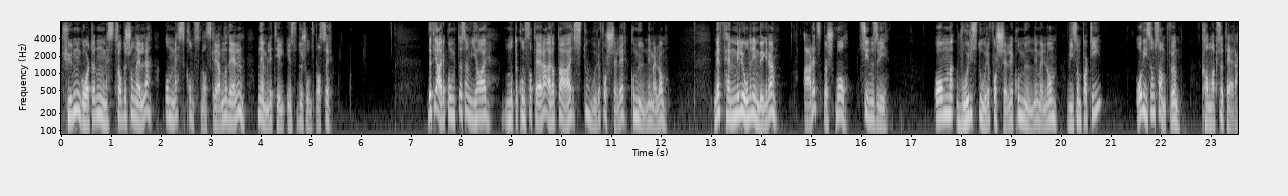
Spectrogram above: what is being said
kun går til den mest tradisjonelle og mest kostnadskrevende delen, nemlig til institusjonsplasser. Det fjerde punktet som vi har måttet konstatere, er at det er store forskjeller kommunene imellom. Med fem millioner innbyggere er det et spørsmål, synes vi, om hvor store forskjeller kommunene imellom vi som parti og vi som samfunn kan akseptere.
